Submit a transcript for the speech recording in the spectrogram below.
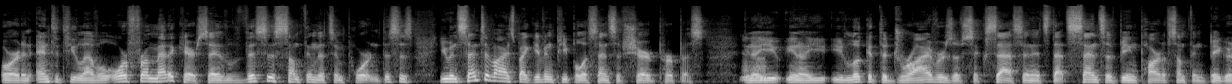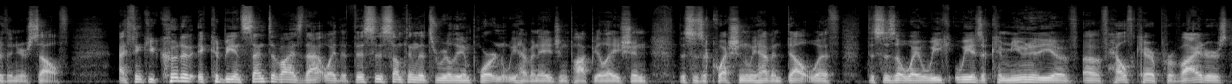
or at an entity level or from Medicare, say this is something that's important. This is you incentivize by giving people a sense of shared purpose. You know, uh-huh. you you know, you, you look at the drivers of success, and it's that sense of being part of something bigger than yourself. I think you could have, it could be incentivized that way that this is something that's really important. We have an aging population. This is a question we haven't dealt with. This is a way we, we as a community of, of healthcare providers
